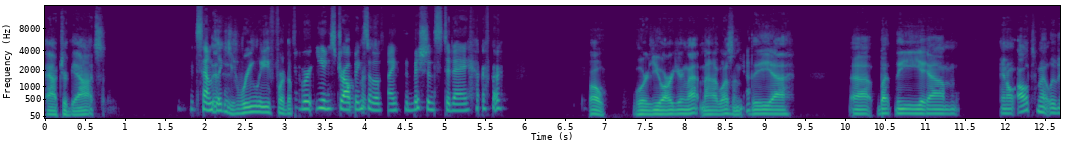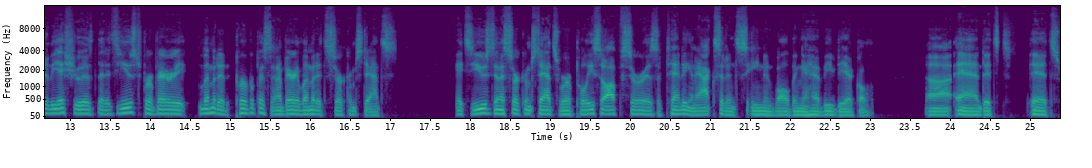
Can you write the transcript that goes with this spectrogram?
after the accident. it sounds This like is really for the. we're eavesdropping some of my submissions today. Oh, were you arguing that? No, I wasn't. Yeah. The, uh, uh, but the, um, you know, ultimately the issue is that it's used for a very limited purpose in a very limited circumstance. It's used in a circumstance where a police officer is attending an accident scene involving a heavy vehicle, uh, and it's it's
